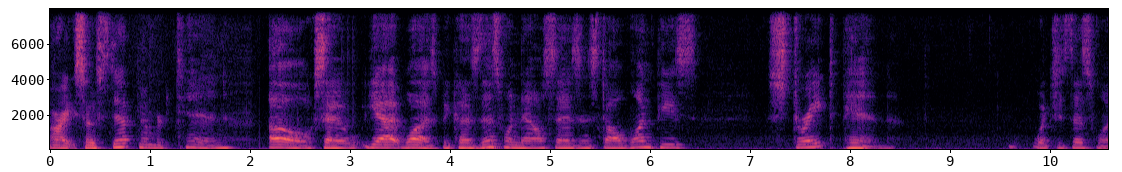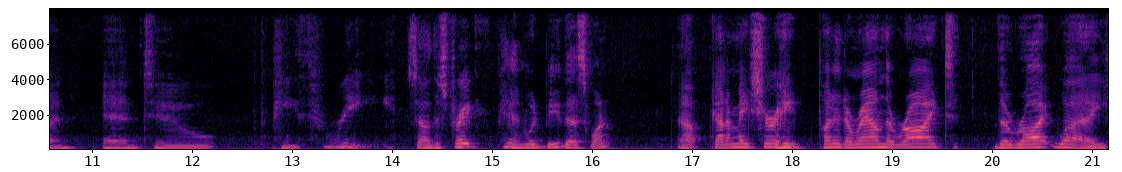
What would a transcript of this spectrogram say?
All right, so step number 10. Oh, so yeah, it was because this one now says install one piece straight pin, which is this one, into P3. So the straight pin would be this one. Yep, got to make sure he put it around the right the right way.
